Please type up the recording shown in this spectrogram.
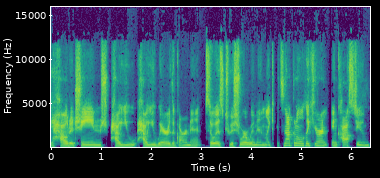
how to change how you how you wear the garment. So as to assure women like it's not going to look like you're in, in costume.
